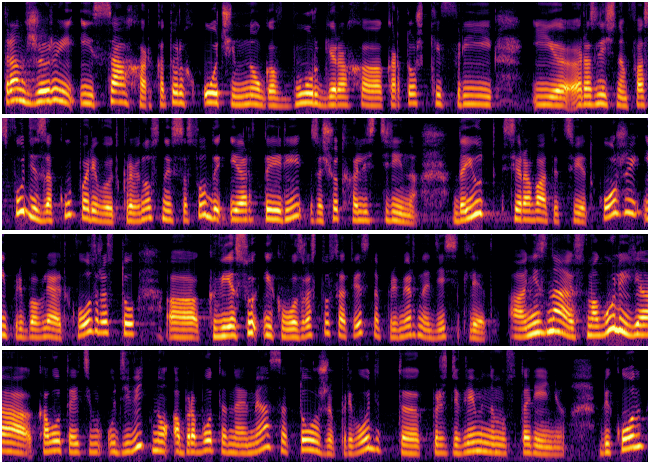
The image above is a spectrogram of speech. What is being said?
Трансжиры и сахар, которых очень много в бургерах, э, картошке фри и различном фастфуде, закупоривают кровеносные сосуды и артерии за счет холестерина, дают сероватый цвет кожи и прибавляют к возрасту, э, к весу и к возрасту, соответственно, примерно 10 лет. А, не знаю, смогу ли я кого-то этим удивить, но обработанное мясо тоже приводит э, к преждевременному старению. Бекон,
